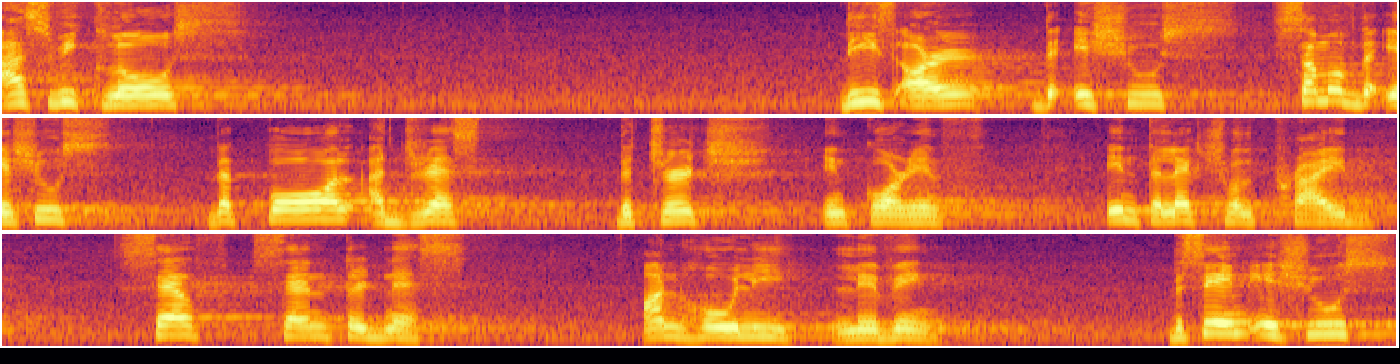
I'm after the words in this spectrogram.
As we close, these are the issues, some of the issues that Paul addressed the church in Corinth intellectual pride, self centeredness, unholy living. The same issues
